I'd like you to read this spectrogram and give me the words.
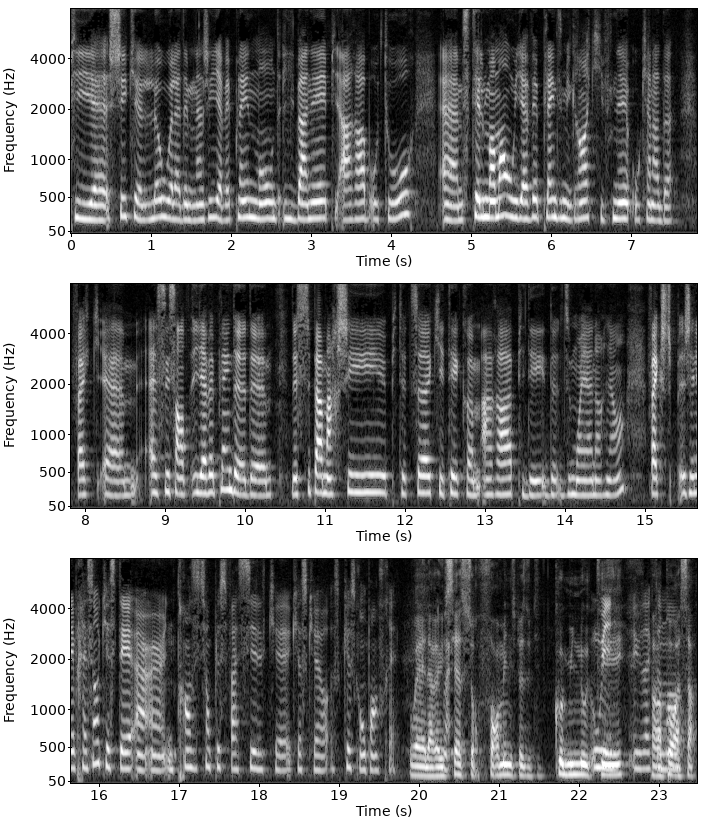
Puis euh, je sais que là où elle a déménagé, il y avait plein de monde libanais puis arabe autour. Euh, c'était le moment où il y avait plein d'immigrants qui venaient au Canada. Fait que, euh, elle s'est il y avait plein de, de, de, supermarchés puis tout ça qui étaient comme arabes puis des, du Moyen-Orient. Fait que j'ai l'impression que c'était une transition plus facile que, que ce que, que ce qu'on penserait. Ouais, elle a réussi à se reformer une espèce de petite communauté par rapport à ça.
